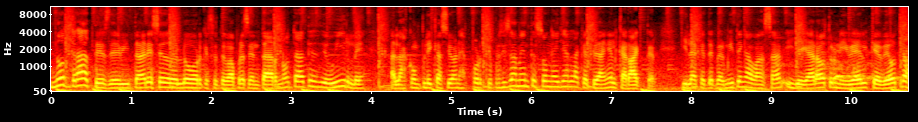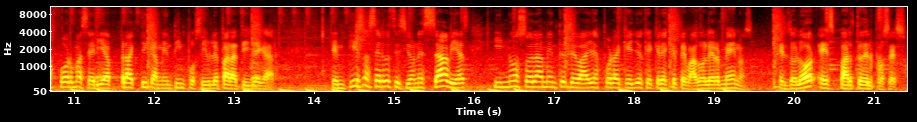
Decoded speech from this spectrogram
no trates de evitar ese dolor que se te va a presentar, no trates de huirle a las complicaciones porque precisamente son ellas las que te dan el carácter y las que te permiten avanzar y llegar a otro nivel que de otra forma sería prácticamente imposible para ti llegar. Empieza a hacer decisiones sabias y no solamente te vayas por aquello que crees que te va a doler menos. El dolor es parte del proceso.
